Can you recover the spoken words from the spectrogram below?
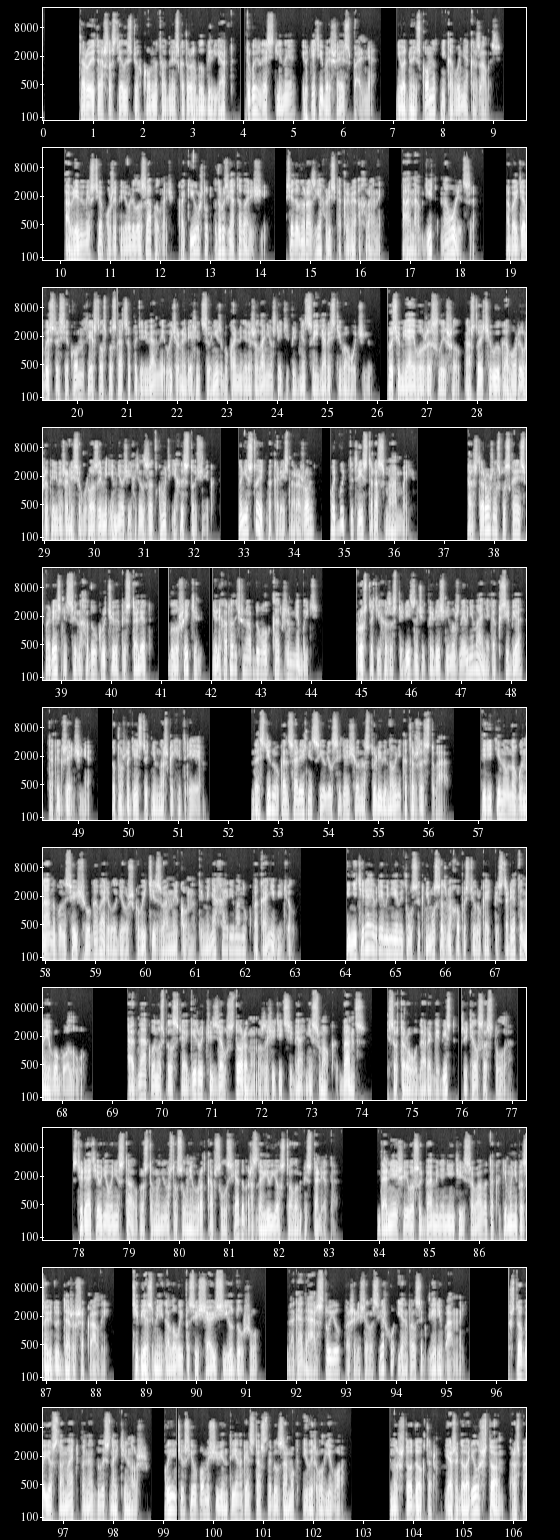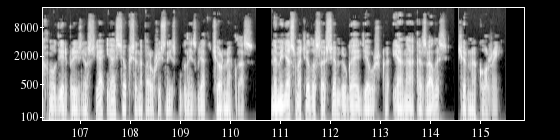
Второй этаж состоял из трех комнат, в одной из которых был бильярд, другой из гостиная и в третьей большая спальня. Ни в одной из комнат никого не оказалось. А время меж тем уже перевалило за полночь. Какие уж тут друзья-товарищи. Все давно разъехались, а кроме охраны. А она бдит на улице. Обойдя быстро все комнаты, я стал спускаться по деревянной вычурной лестнице вниз, буквально горя желанием встретить предмет своей ярости воочию. Впрочем, я его уже слышал. Настойчивые уговоры уже перемежались угрозами, и мне очень хотелось заткнуть их источник. Но не стоит пока лезть на рожон, хоть будь ты триста раз мамой. Осторожно спускаясь по лестнице и на ходу укручивая пистолет глушитель, я лихорадочно обдумал, как же мне быть. Просто тихо застрелить значит привлечь ненужное внимание как к себе, так и к женщине. Тут нужно действовать немножко хитрее. Достигнув конца лестницы, я увидел сидящего на стуле виновника торжества. Перекинув ногу на ногу, он все еще уговаривал девушку выйти из ванной комнаты. Меня Хайри Манук пока не видел. И не теряя времени, я метнулся к нему, с размаху опустив рукоять пистолета на его голову. Однако он успел среагировать, чуть взял в сторону, но защитить себя не смог. Бамц! И со второго удара габист слетел со стула. Стрелять я в него не стал, просто молниеносно сунул в рот капсулу с ядом, раздавив ее стволом пистолета. Дальнейшая его судьба меня не интересовала, так как ему не позавидуют даже шакалы. Тебе, змееголовый, посвящаю сию душу. «Благодарствую!» — пошелестело сверху, и я направился к двери ванной. Чтобы ее сломать, понадобилось найти нож. Вывинтив с его помощью винты, я наконец-то ослабил замок и вырвал его. «Ну что, доктор, я же говорил, что...» — распахнул дверь, произнес я и осекся, напоровшись на испуганный взгляд черных глаз. На меня смотрела совсем другая девушка, и она оказалась чернокожей.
